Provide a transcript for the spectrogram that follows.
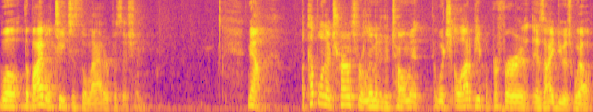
Well, the Bible teaches the latter position. Now, a couple other terms for limited atonement, which a lot of people prefer, as I do as well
